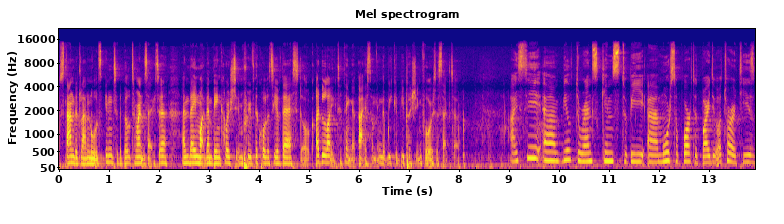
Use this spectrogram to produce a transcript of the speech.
standard landlords into the build to rent sector and they might then be encouraged to improve the quality of their stock. I'd like to think that that is something that we could be pushing for as a sector. I see uh, build to rent schemes to be uh, more supported by the authorities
